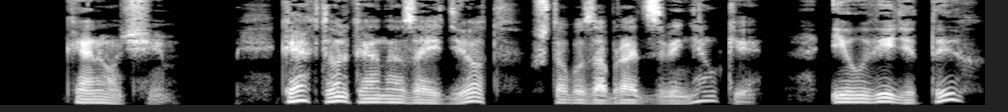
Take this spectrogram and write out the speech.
— Короче, как только она зайдет, чтобы забрать звенелки, и увидит их,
